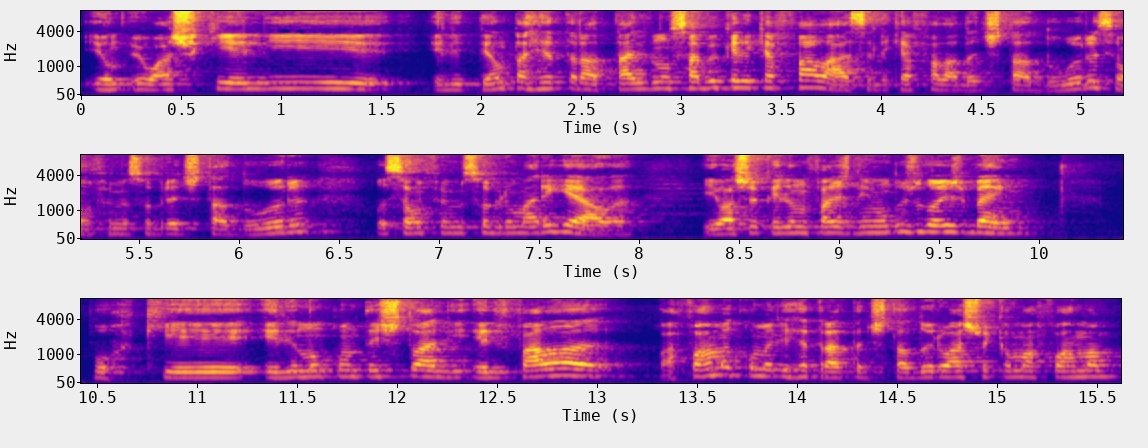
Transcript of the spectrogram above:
Eu, eu acho que ele, ele tenta retratar, ele não sabe o que ele quer falar. Se ele quer falar da ditadura, se é um filme sobre a ditadura, ou se é um filme sobre o Marighella. E eu acho que ele não faz nenhum dos dois bem porque ele não contextualiza. Ele fala. A forma como ele retrata a ditadura eu acho que é uma forma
